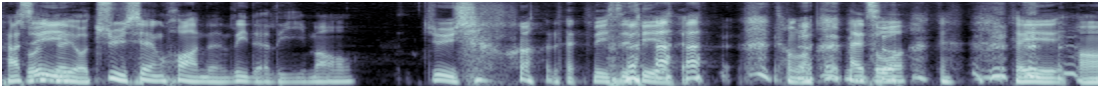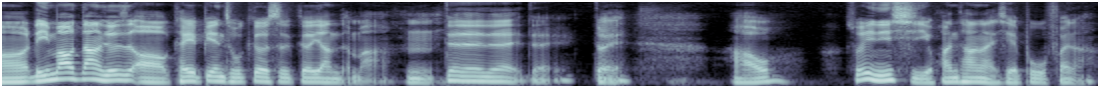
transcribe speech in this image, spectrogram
他是一个有具现化能力的狸猫，具现化能力是猎人，怎么太多可以哦？狸猫当然就是哦，可以变出各式各样的嘛。嗯，对对对对对，好。所以你喜欢它哪些部分啊？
